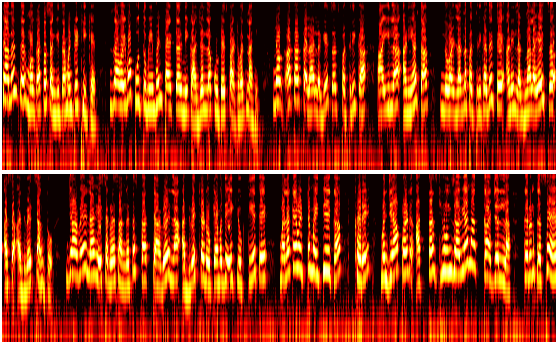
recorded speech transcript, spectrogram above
त्यानंतर मग आता संगीता म्हणते ठीक आहे. जावई बापू तुम्ही म्हणताय तर मी काजलला कुठेच पाठवत नाही. मग आता कला लगेचच पत्रिका आईला आणि आता वडिलांना पत्रिका देते आणि लग्नाला यायचं असं अद्वैत सांगतो. ज्या वेळेला हे सगळं सांगत असतात त्यावेळेला अद्वैतच्या डोक्यामध्ये एक युक्ती येते. मला काय वाटतं माहितीये का? खरे म्हणजे आपण आत्ताच घेऊन जाऊया ना काजलला. कारण कसं आहे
